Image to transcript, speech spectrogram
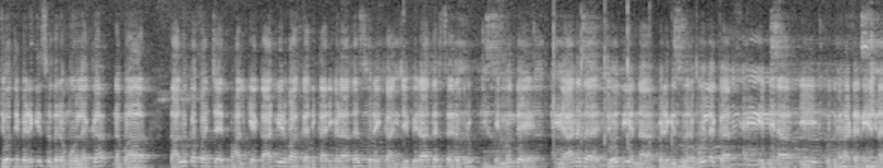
ಜ್ಯೋತಿ ಬೆಳಗಿಸುವುದರ ಮೂಲಕ ನಮ್ಮ ತಾಲೂಕಾ ಪಂಚಾಯತ್ ಬಾಲ್ಕಿಯ ಕಾರ್ಯನಿರ್ವಾಹಕ ಅಧಿಕಾರಿಗಳಾದ ಸುರೇಕಾಂತ್ ಜಿ ಬಿರಾದರ್ ಸರ್ ಅವರು ಇನ್ಮುಂದೆ ಜ್ಞಾನದ ಜ್ಯೋತಿಯನ್ನ ಬೆಳಗಿಸುವುದರ ಮೂಲಕ ಇಂದಿನ ಈ ಉದ್ಘಾಟನೆಯನ್ನ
